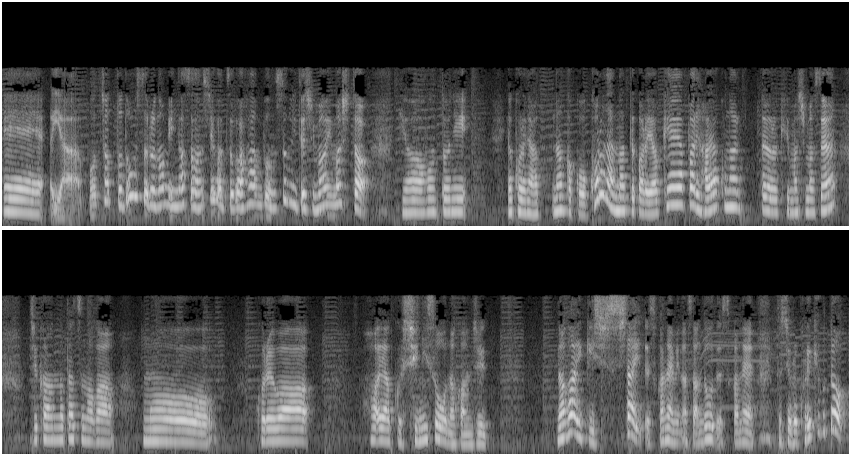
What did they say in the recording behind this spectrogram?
えー、いやもうちょっとどうするの？皆さん4月が半分過ぎてしまいました。いやー本当に。いやこれねなんかこうコロナになってから余計やっぱり早くなったような気もしません？時間の経つのが。もうこれは早く死にそうな感じ。長生きしたいですかね皆さんどうですかね私俺これ聞くと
